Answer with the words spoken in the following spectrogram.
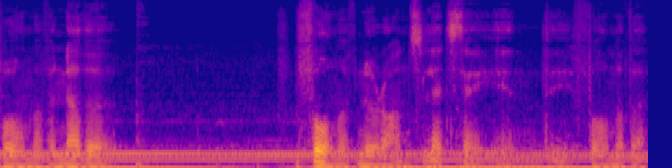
form of another form of neurons, let's say in the form of a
